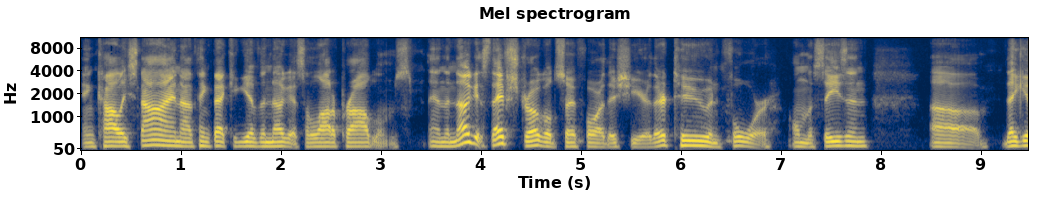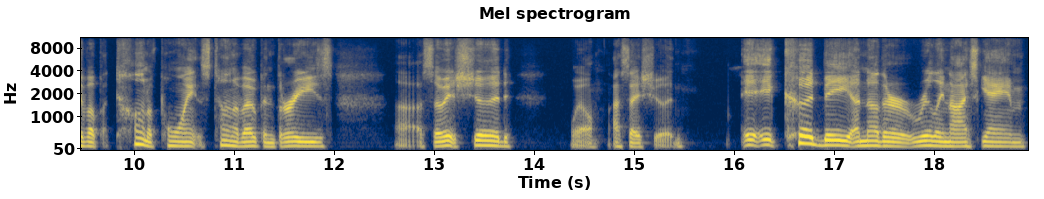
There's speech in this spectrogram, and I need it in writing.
and Cauley Stein, I think that could give the Nuggets a lot of problems. And the Nuggets, they've struggled so far this year. They're two and four on the season. Uh, they give up a ton of points, ton of open threes. Uh, so it should, well, I say should. It, it could be another really nice game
